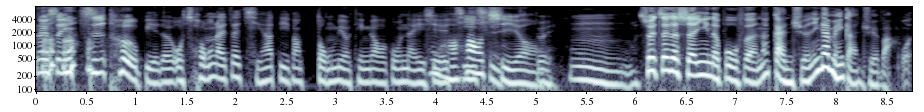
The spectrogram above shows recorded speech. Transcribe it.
那个声音之特别的，我从来在其他地方都没有听到过那一些机器。好好奇哦，对，嗯，所以这个声音的部分，那感觉应该没感觉吧？我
